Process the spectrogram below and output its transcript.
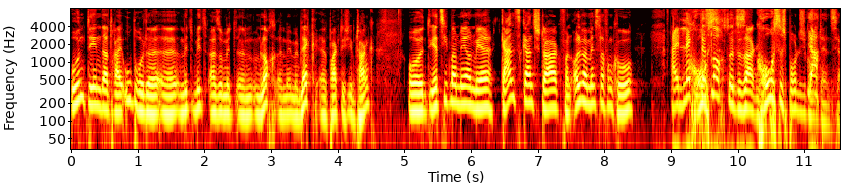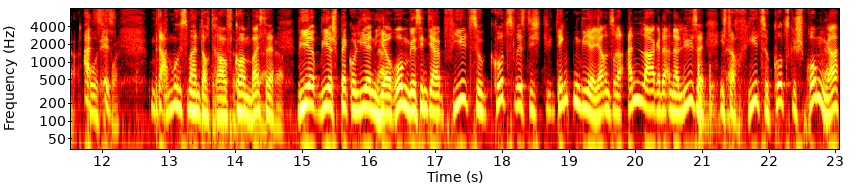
und den da drei U-Boote äh, mit, mit, also mit ähm, im Loch, äh, mit dem Leck äh, praktisch im Tank. Und jetzt sieht man mehr und mehr ganz, ganz stark von Oliver Minzler von Co. Ein leckendes Loch sozusagen. Große sportliche Kompetenz, ja. Das Große ist, da muss man doch drauf kommen, weißt du? Wir, wir spekulieren hier rum. Wir sind ja viel zu kurzfristig, denken wir, ja, unsere Anlage der Analyse ist doch viel zu kurz gesprungen, ja.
